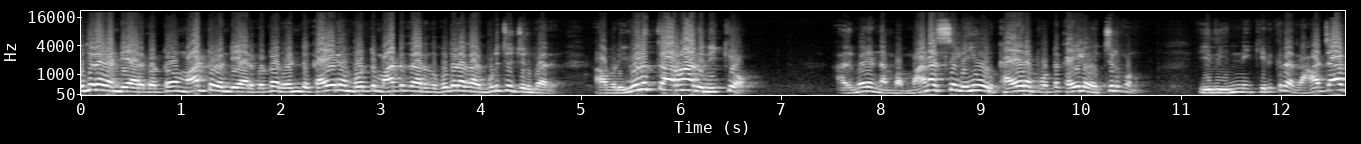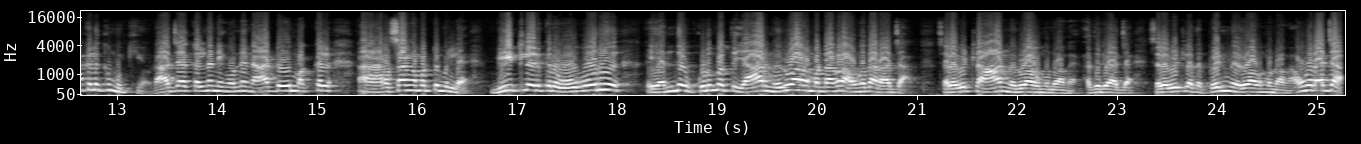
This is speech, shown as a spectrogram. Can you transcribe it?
குதிரை வண்டியாக இருக்கட்டும் மாட்டு வண்டியாக இருக்கட்டும் ரெண்டு கயிறும் போட்டு மாட்டுக்காரர் இந்த குதிரைக்காரர் பிடிச்சி வச்சிருப்பாரு. அப்படி இழுத்தாருன்னா அது நிற்கும் அதுமாரி நம்ம மனசுலையும் ஒரு கயிறை போட்டு கையில் வச்சிருக்கணும். இது இன்னைக்கு இருக்கிற ராஜாக்களுக்கு முக்கியம். ராஜாக்கள்னா நீங்க ஒன்று நாட்டு மக்கள் அரசாங்கம் மட்டும் இல்லை வீட்டில் இருக்கிற ஒவ்வொரு எந்த குடும்பத்தை யார் நிர்வாகம் பண்ணுறாங்களோ அவங்க தான் ராஜா. சில வீட்டில் ஆண் நிர்வாகம் பண்ணுவாங்க அது ராஜா. சில வீட்டில் அந்த பெண் நிர்வாகம் பண்ணுவாங்க அவங்க ராஜா.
